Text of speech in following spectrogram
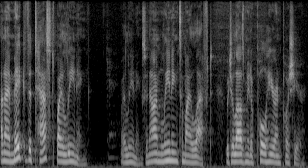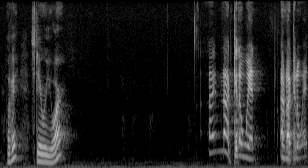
and I make the test by leaning. Okay. By leaning. So now I'm leaning to my left, which allows me to pull here and push here. Okay? Stay where you are. I'm not going to win. I'm not going to win.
